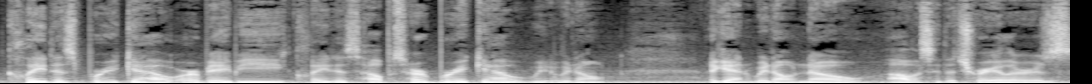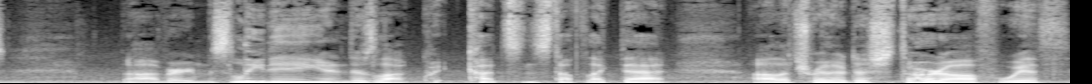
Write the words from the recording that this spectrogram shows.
Cletus break out, or maybe Cletus helps her break out. We, we don't, again, we don't know. Obviously, the trailer is uh, very misleading, and there's a lot of quick cuts and stuff like that. Uh, the trailer does start off with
